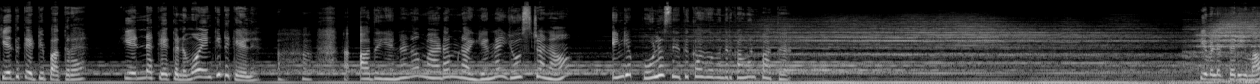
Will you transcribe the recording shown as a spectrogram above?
எதுக்கு எட்டி பாக்குற? என்ன கேட்கணுமோ என்கிட்ட கேளு. அது என்னன்னா மேடம் நான் என்ன யோசிச்சேன்னா இங்க போலீஸ் எதுக்காக வந்திருக்காங்கன்னு பார்த்தேன். இவள தெரியுமா?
